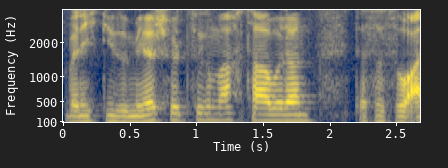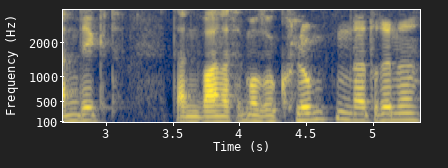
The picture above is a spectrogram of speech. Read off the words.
wenn ich diese Mehlschwitze gemacht habe dann, dass es so andickt, dann waren das immer so Klumpen da drinne.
